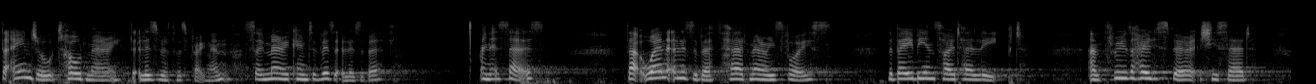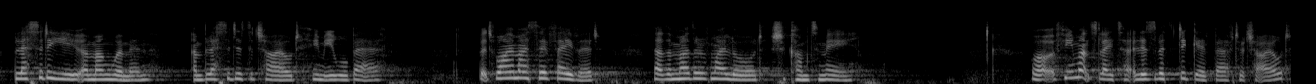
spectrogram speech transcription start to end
The angel told Mary that Elizabeth was pregnant, so Mary came to visit Elizabeth. And it says that when Elizabeth heard Mary's voice, the baby inside her leaped, and through the Holy Spirit she said, Blessed are you among women, and blessed is the child whom you will bear. But why am I so favoured that the mother of my Lord should come to me? Well, a few months later, Elizabeth did give birth to a child,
